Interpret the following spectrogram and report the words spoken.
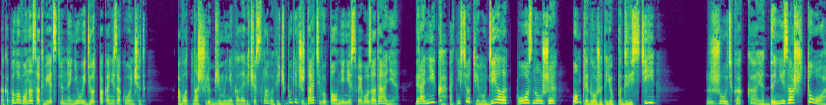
а Копылова у нас ответственная, не уйдет, пока не закончит. А вот наш любимый Николай Вячеславович будет ждать выполнения своего задания. Вероника отнесет ему дело, поздно уже, он предложит ее подвести. Жуть какая, да ни за что!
